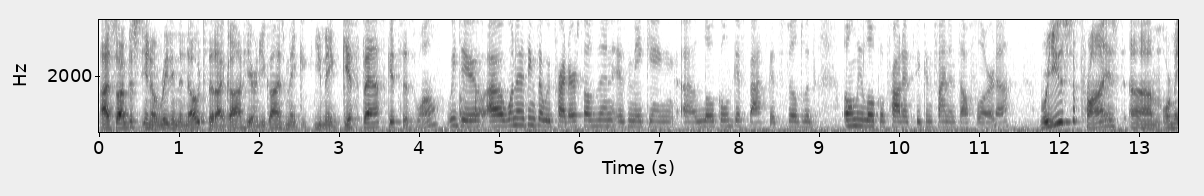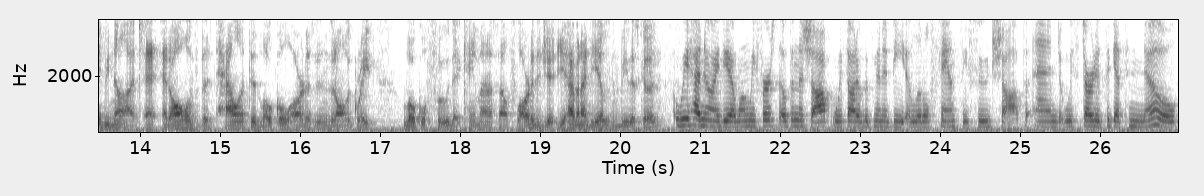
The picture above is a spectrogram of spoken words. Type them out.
Uh, so I'm just, you know, reading the notes that I got here, and you guys make you make gift baskets as well. We do. Uh, one of the things that we pride ourselves in is making uh, local gift baskets filled with only local products you can find in South Florida. Were you surprised, um, or maybe not, at, at, all of the talented local artisans and all the great local food that came out of South Florida? Did you, you have an idea it was going to be this good? We had no idea. When we first opened the shop, we thought it was going to be a little fancy food shop, and we started to get to know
